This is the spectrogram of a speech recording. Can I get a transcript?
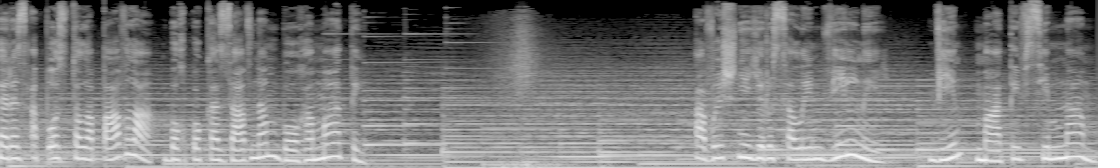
Через апостола Павла Бог показав нам Бога Мати. А вишній Єрусалим вільний, він мати всім нам.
